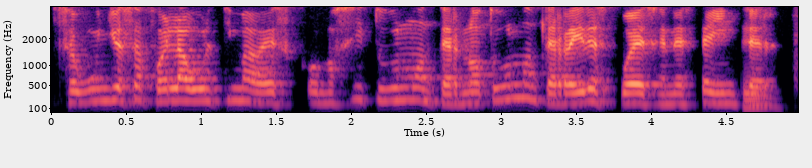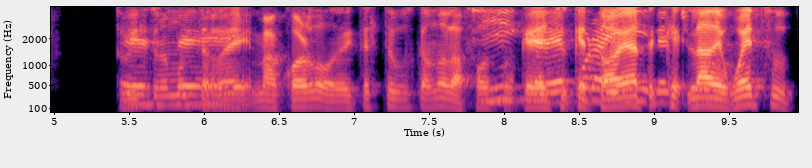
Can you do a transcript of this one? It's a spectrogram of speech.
según yo esa fue la última vez, no sé si tuve un Monterrey, no, tuve un Monterrey después en este Inter. Sí, tuviste este, en Monterrey, me acuerdo, ahorita estoy buscando la foto, sí, que de hecho, que todavía, ahí, te, que, hecho, la de Wetsuit,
